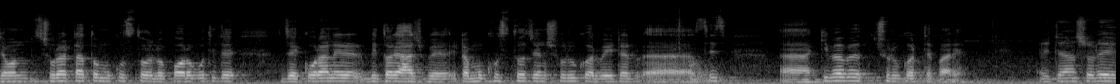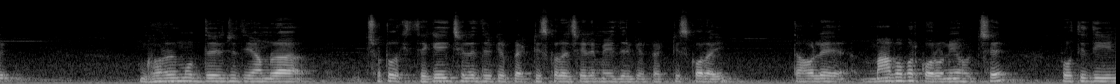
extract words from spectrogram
যেমন সূরাটা তো মুখস্থ হলো পরবর্তীতে যে কোরআনের ভিতরে আসবে এটা মুখস্থ যেন শুরু করবে এটার কীভাবে শুরু করতে পারে? এটা আসলে ঘরের মধ্যে যদি আমরা ছোট থেকেই ছেলেদেরকে প্র্যাকটিস করাই, ছেলে মেয়েদেরকে প্র্যাকটিস করাই, তাহলে মা বাবার করণীয় হচ্ছে প্রতিদিন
